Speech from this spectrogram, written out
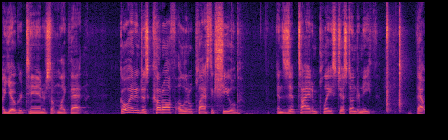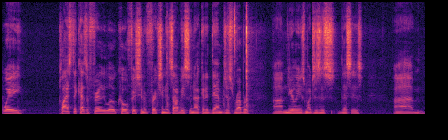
a yogurt tin or something like that, go ahead and just cut off a little plastic shield and zip tie it in place just underneath. That way, plastic has a fairly low coefficient of friction. It's obviously not going to damage this rubber um, nearly as much as this this is. Um,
